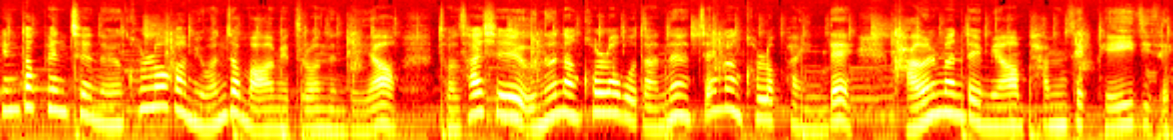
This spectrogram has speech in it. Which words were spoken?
핀턱 팬츠는 컬러감이 완전 마음에 들었는데요. 전 사실 은은한 컬러보다는 쨍한 컬러파인데 가을만 되면 밤색, 베이지색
